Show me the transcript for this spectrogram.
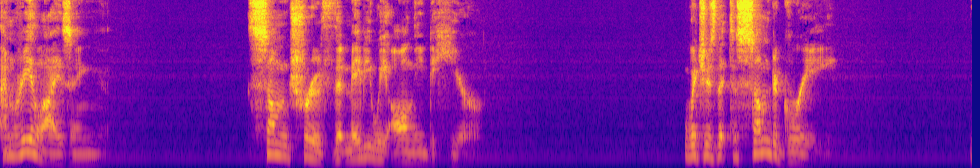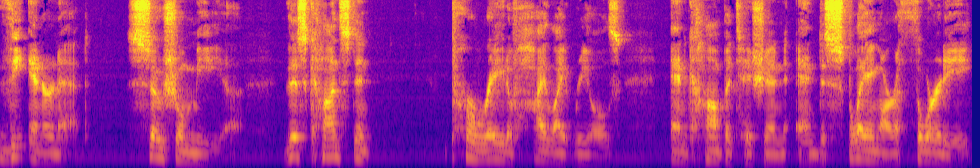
I'm realizing some truth that maybe we all need to hear. Which is that to some degree, the internet, social media, this constant parade of highlight reels and competition and displaying our authority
